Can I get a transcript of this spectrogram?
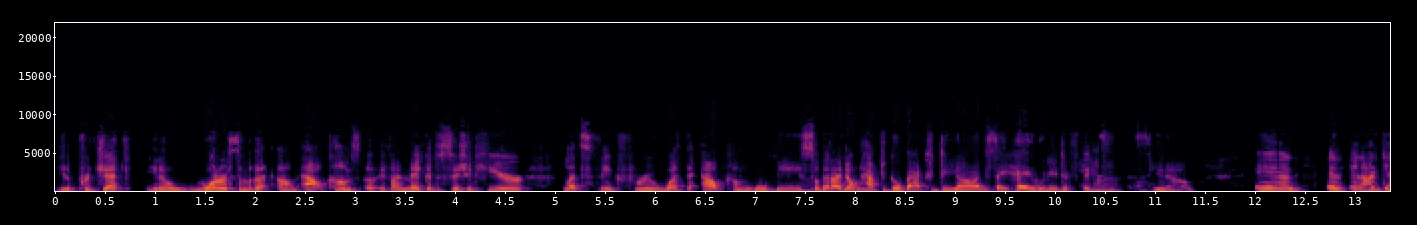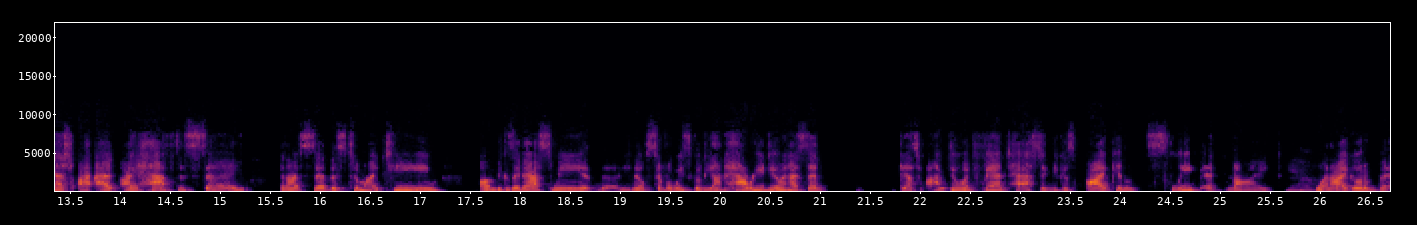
you know, project, you know, what are some of the um, outcomes of, if I make a decision here, let's think through what the outcome will be so that I don't have to go back to Dion to say, hey, we need to fix yeah. this, you know. And and and I guess I, I, I have to say, and I've said this to my team, um, because they've asked me, you know, several weeks ago, Dion, how are you doing? I said, guess what? I'm doing fantastic because I can sleep at night yeah. when I go to bed.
